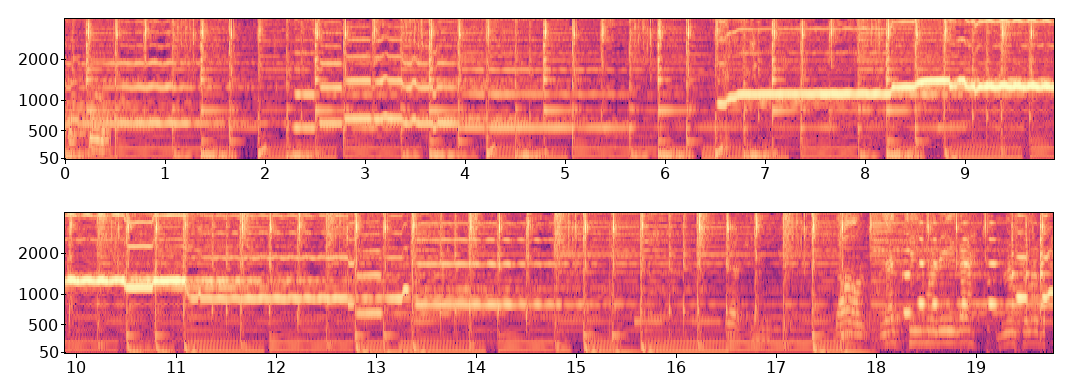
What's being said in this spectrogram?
ಕೊಟ್ಟು ಬ್ಲ್ಯಾಕ್ ಚೇಂಜ್ ಮಾಡಿ ಈಗ ಇನ್ನೊಂದ್ಸಲ ಓಕೆ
